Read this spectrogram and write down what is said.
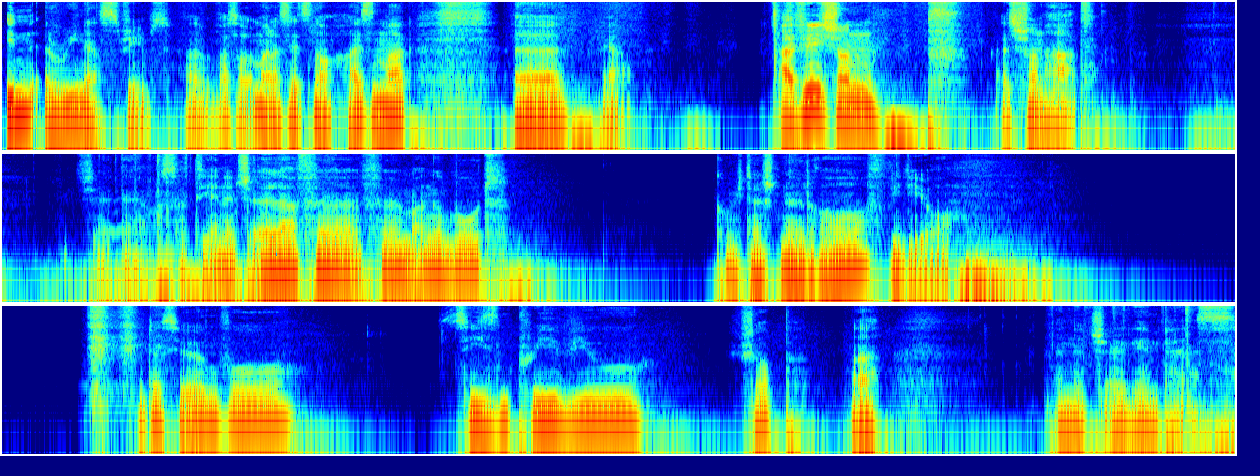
In-Arena Streams. Also was auch immer das jetzt noch heißen mag. Äh, ja, Aber finde ich schon, pff, ist schon hart. Was hat die NHL da für, für im Angebot? Komme ich da schnell drauf? Video. Wird das hier irgendwo? Season Preview, Shop. Ah. NHL Game Pass.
